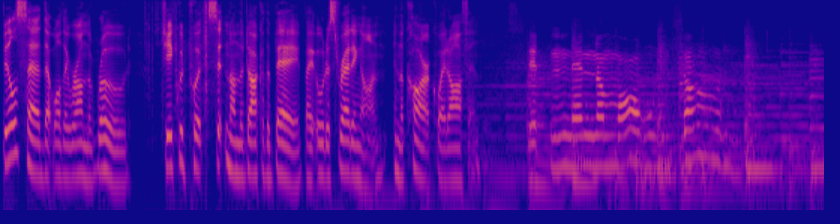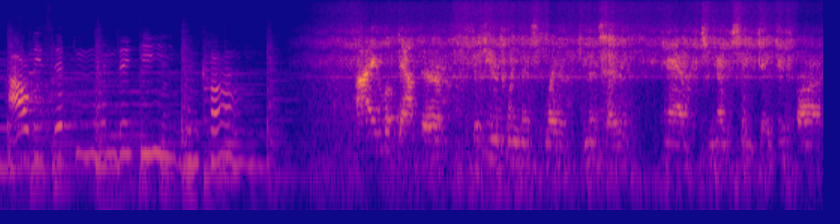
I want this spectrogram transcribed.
Bill said that while they were on the road, Jake would put Sitting on the Dock of the Bay by Otis Redding on in the car quite often. Sitting in the morning sun, I'll be sitting when the evening comes. I looked out there 15 or 20 minutes later, a few minutes later, and I remember seeing Jake in the car.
